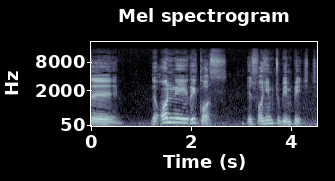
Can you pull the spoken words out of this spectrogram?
uh, the only recourse is for him to be impeached.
